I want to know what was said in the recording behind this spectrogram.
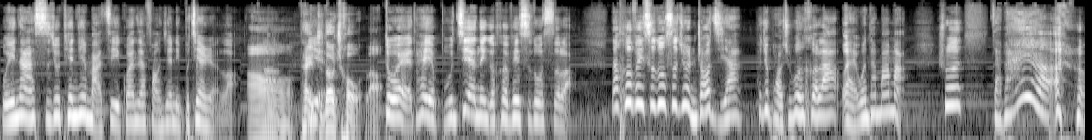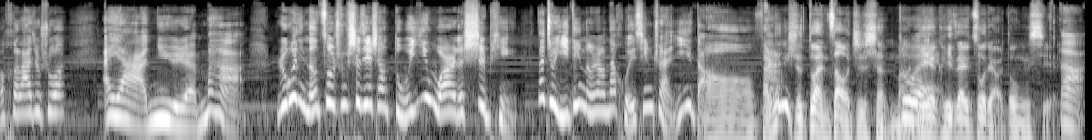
维纳斯就天天把自己关在房间里不见人了哦，他也知道丑了，对他也不见那个赫菲斯托斯了。那赫菲斯托斯就很着急啊，他就跑去问赫拉，哎，问他妈妈说咋办呀？然后赫拉就说，哎呀，女人嘛，如果你能做出世界上独一无二的饰品，那就一定能让她回心转意的哦。反正你是锻造之神嘛，你也可以再做点东西啊。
